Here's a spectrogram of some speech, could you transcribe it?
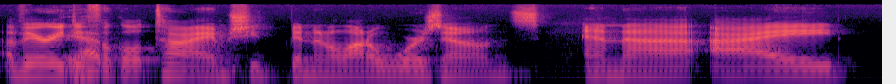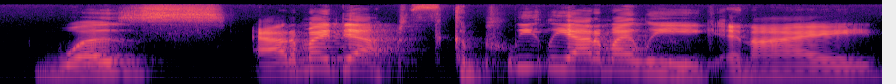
a very yep. difficult time. She'd been in a lot of war zones. And uh, I was out of my depth, completely out of my league. And I,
